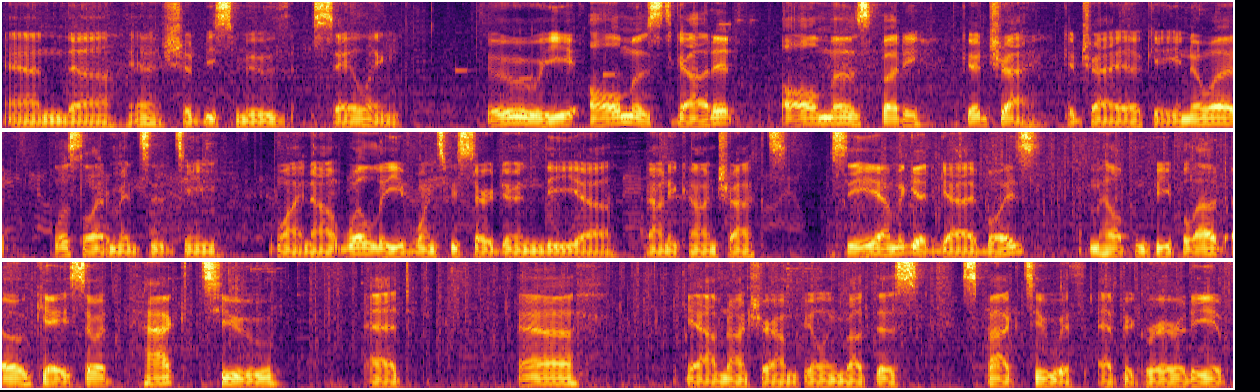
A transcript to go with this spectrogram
and uh, yeah, should be smooth sailing. Ooh, he almost got it. Almost, buddy. Good try. Good try. Okay, you know what? Let's let him into the team. Why not? We'll leave once we start doing the uh, bounty contracts. See, I'm a good guy, boys. I'm helping people out. Okay, so at pack 2, at... Uh, yeah, I'm not sure how I'm feeling about this. It's pack 2 with epic rarity. Of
